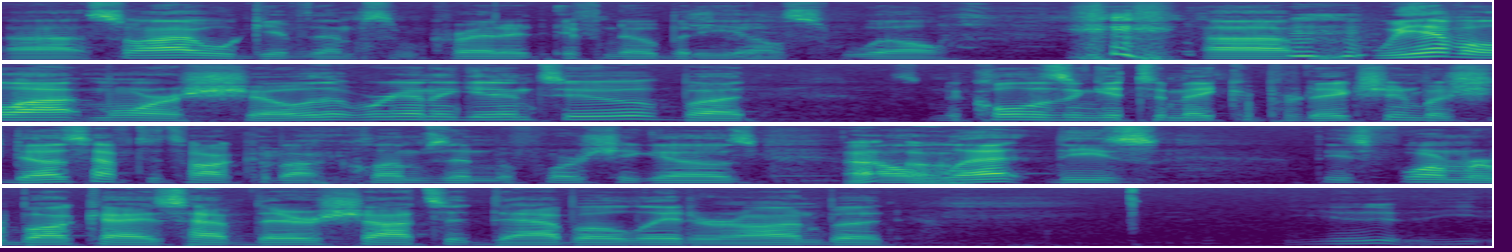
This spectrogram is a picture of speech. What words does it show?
Uh, so I will give them some credit if nobody else will. uh, we have a lot more show that we're going to get into, but Nicole doesn't get to make a prediction, but she does have to talk about Clemson before she goes. I'll let these these former Buckeyes have their shots at Dabo later on, but you, you-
